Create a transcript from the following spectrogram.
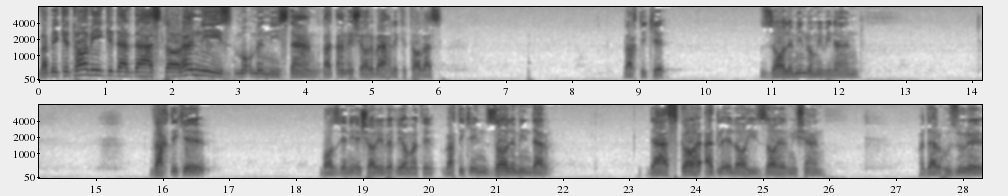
و به کتابی که در دست دارند نیز مؤمن نیستند. قطعا اشاره به اهل کتاب است. وقتی که ظالمین رو می‌بینند وقتی که باز یعنی اشاره به قیامت وقتی که این ظالمین در دستگاه عدل الهی ظاهر میشن و در حضور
